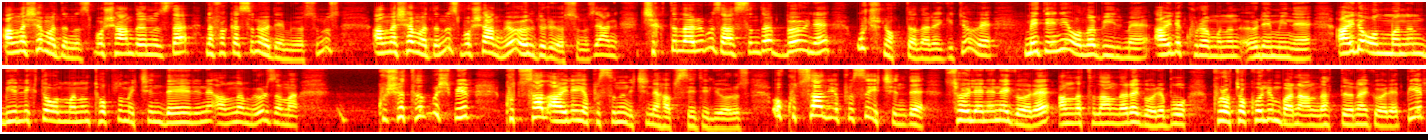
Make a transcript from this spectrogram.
Anlaşamadınız, boşandığınızda nafakasını ödemiyorsunuz. Anlaşamadınız, boşanmıyor, öldürüyorsunuz. Yani çıktılarımız aslında böyle uç noktalara gidiyor ve medeni olabilme, aile kuramının önemini, aile olmanın, birlikte olmanın toplum için değerini anlamıyoruz ama kuşatılmış bir kutsal aile yapısının içine hapsediliyoruz. O kutsal yapısı içinde söylenene göre, anlatılanlara göre, bu protokolün bana anlattığına göre bir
